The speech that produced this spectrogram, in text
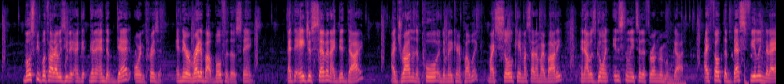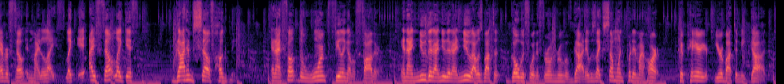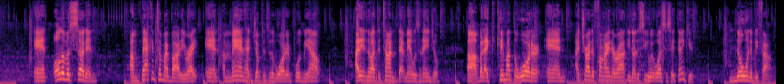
most people thought I was either going to end up dead or in prison. And they were right about both of those things. At the age of seven, I did die. I drowned in the pool in Dominican Republic. My soul came outside of my body, and I was going instantly to the throne room of God. I felt the best feeling that I ever felt in my life. Like it, I felt like if God Himself hugged me, and I felt the warm feeling of a father. And I knew that I knew that I knew I was about to go before the throne room of God. It was like someone put in my heart prepare, you're about to meet God. And all of a sudden, I'm back into my body, right? And a man had jumped into the water and pulled me out. I didn't know at the time that that man was an angel. Uh, but I came out the water and I tried to find around, you know, to see who it was to say thank you. No one to be found.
